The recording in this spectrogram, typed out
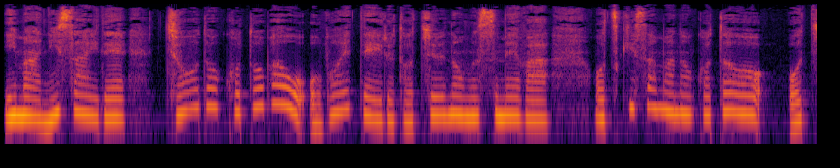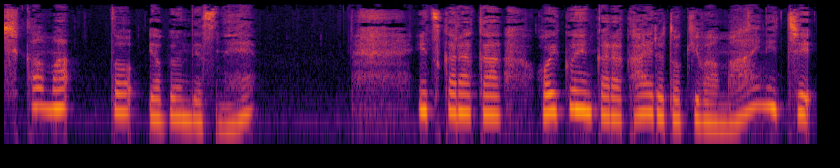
今2歳でちょうど言葉を覚えている途中の娘は、お月様のことをおちかまと呼ぶんですね。いつからか保育園から帰るときは毎日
